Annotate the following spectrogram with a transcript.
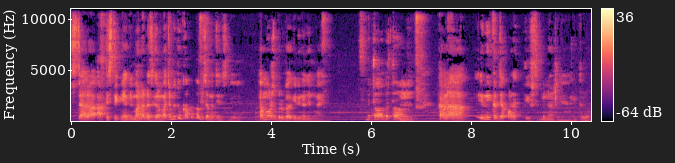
secara artistiknya gimana dan segala macam itu kamu nggak bisa ngerjain sendiri. Kamu harus berbagi dengan yang lain. Betul, betul. Hmm, Karena ini kerja kolektif sebenarnya gitu loh.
